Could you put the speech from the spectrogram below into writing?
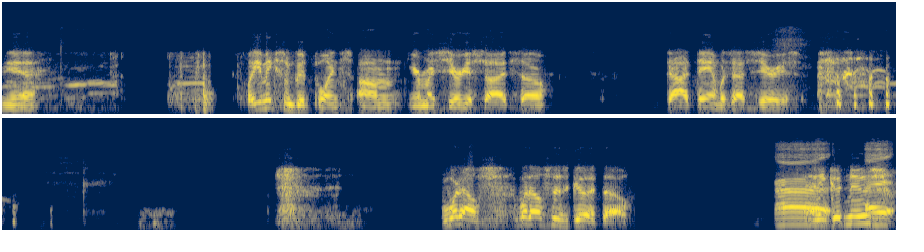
yeah. Well, you make some good points. Um, you're my serious side, so. God damn, was that serious? what else? What else is good though? Uh, Any good news? I,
